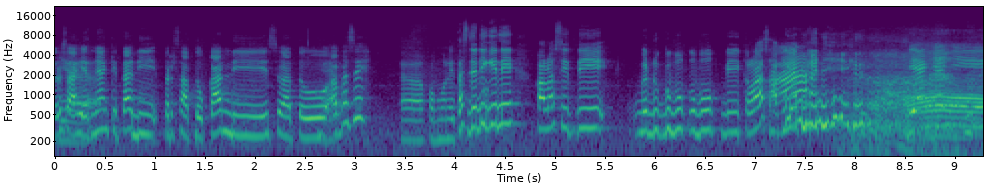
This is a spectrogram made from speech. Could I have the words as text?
Terus Iya. akhirnya kita dipersatukan di suatu apa sih? Eh, komunitas. Jadi gini, kalau Siti geduk gebuk-gebuk di kelas, aku Ah. yang nyanyi. gitu. Dia yang nyanyi.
